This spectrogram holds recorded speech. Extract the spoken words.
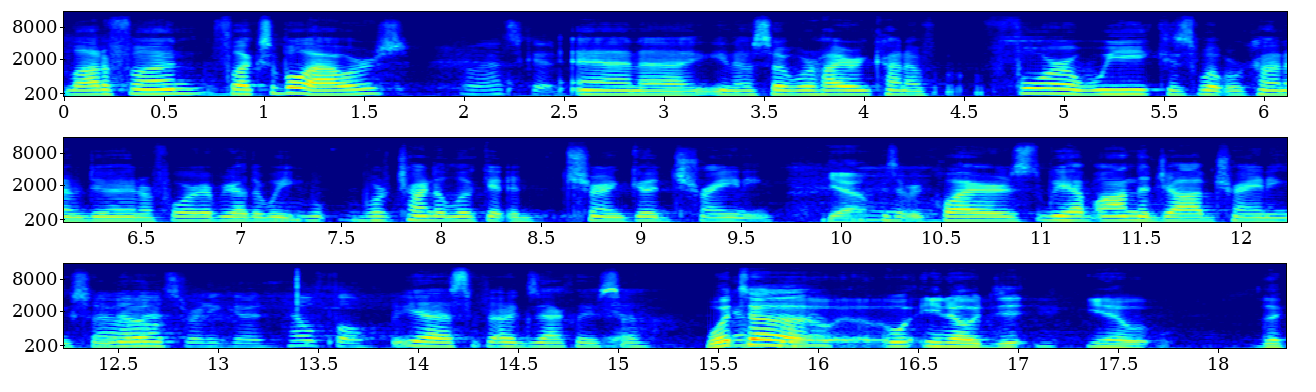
a lot of fun, flexible hours, that's good. and uh, you know, so we're hiring kind of four a week is what we're kind of doing, or four every other week. We're trying to look at ensuring good training Yeah. because it requires we have on the job training. So oh, no, that's really good. Helpful. yes, exactly. So What Yeah, uh, w- you know, di- you know, the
